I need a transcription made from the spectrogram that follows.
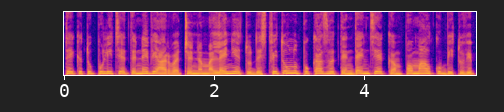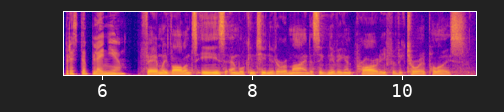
тъй като полицията не вярва, че намалението действително показва тенденция към по-малко битови престъпления. Family violence is and will continue to remain a significant priority for Victoria Police.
